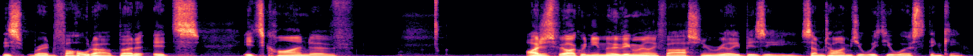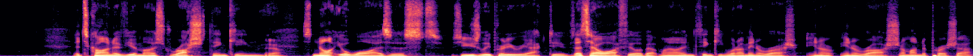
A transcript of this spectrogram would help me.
this red folder, but it, it's it's kind of. I just feel like when you're moving really fast and you're really busy, sometimes you're with your worst thinking. It's kind of your most rushed thinking. Yeah. It's not your wisest. It's usually pretty reactive. That's how I feel about my own thinking when I'm in a rush, in a in a rush, and I'm under pressure.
